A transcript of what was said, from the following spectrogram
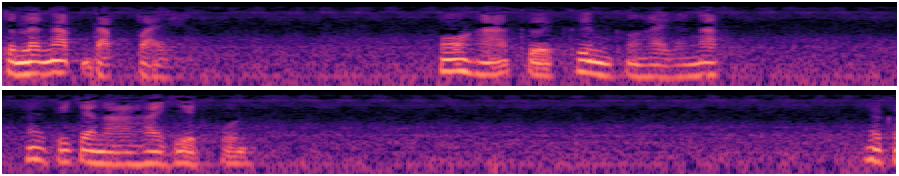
จนระงับดับไปโมหะเกิดขึ้นก็ให้ระงับ ให้พิจารณาให้เหตุผล แล้วก็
